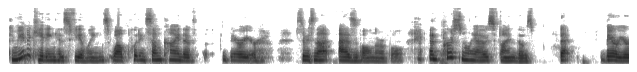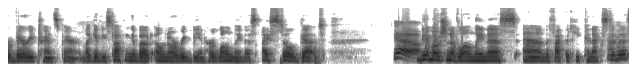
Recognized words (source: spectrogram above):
communicating his feelings while putting some kind of barrier so he's not as vulnerable. And personally, I always find those barrier very transparent. Like if he's talking about Eleanor Rigby and her loneliness, I still get yeah the emotion of loneliness and the fact that he connects to mm-hmm. this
